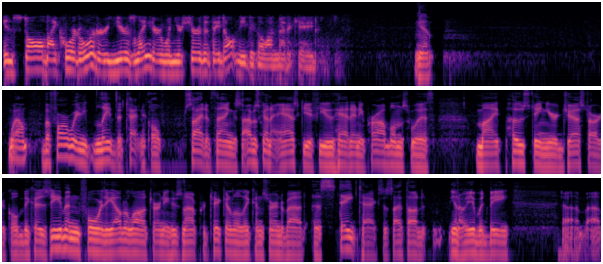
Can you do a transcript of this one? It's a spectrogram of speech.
install by court order years later when you're sure that they don't need to go on Medicaid. Yep. Well, before we leave the technical side of things, I was going to ask you if you had any problems with my posting your JEST article because even for the elder law attorney who's not particularly concerned about estate taxes, I thought you know it would be um, uh,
